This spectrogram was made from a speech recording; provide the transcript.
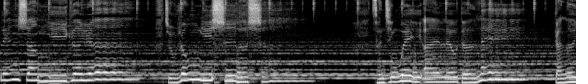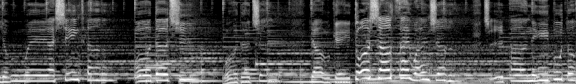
恋上一个人，就容易失了神。曾经为爱流的泪，干了又为爱心疼。我的痴，我的真，要给多少才完整？只怕你不懂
